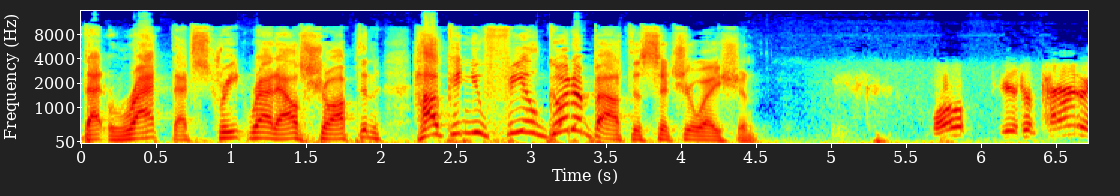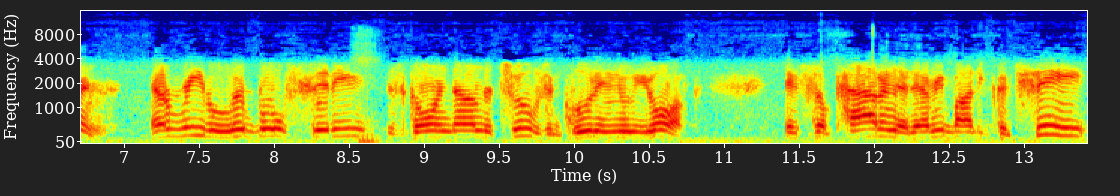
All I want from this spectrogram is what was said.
that rat, that street rat, Al Sharpton. How can you feel good about this situation? Well, there's a pattern. Every liberal city is going down the tubes, including New York. It's a pattern that everybody could see,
